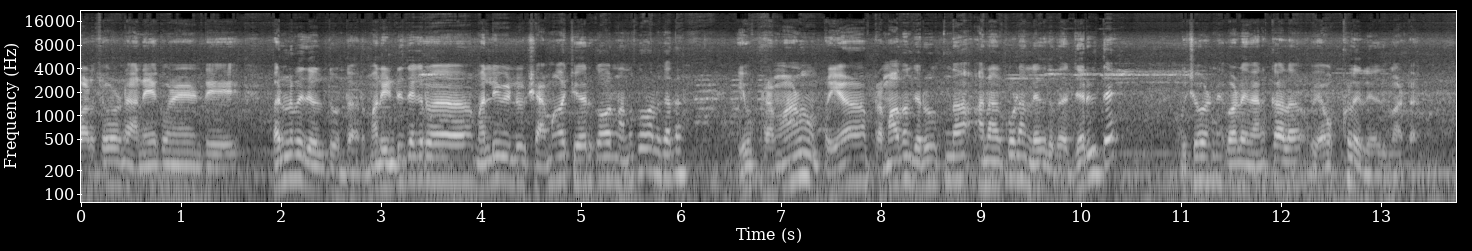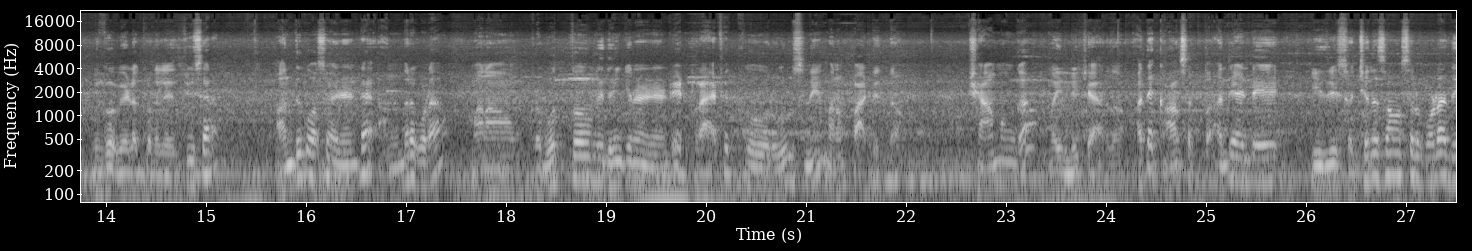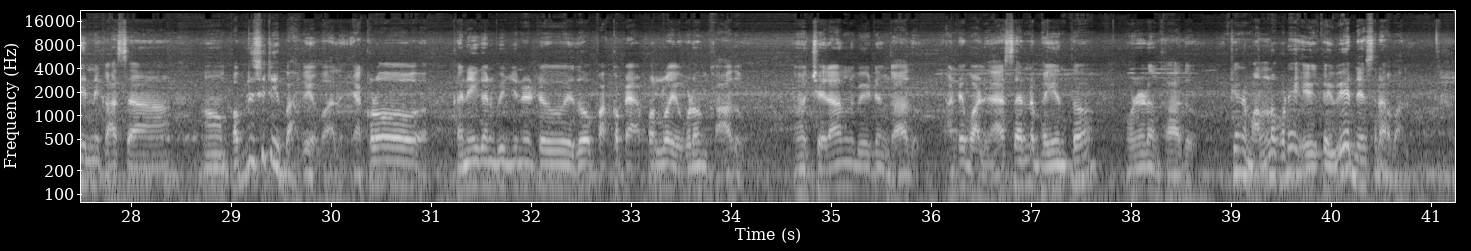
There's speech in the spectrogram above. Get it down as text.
వాళ్ళు చూడండి అనేకమైన పనుల మీద వెళ్తుంటారు. మరి ఇంటి దగ్గర మళ్ళీ వీళ్ళు క్షేమంగా చేరుకోవాలని అనుకోవాలి కదా. ఏం ప్రమాణం ప్రయా ప్రమాదం జరుగుతుందా అని అనుకోవడం లేదు కదా. జరిగితే కూర్చోండి వాళ్ళ వెనకాల ఒక్కడే లేదు అనమాట ఇంకో వీళ్ళకి కూడా లేదు. చూసారా అందుకోసం ఏంటంటే అందరూ కూడా మనం ప్రభుత్వం విధించిన ఏంటంటే ట్రాఫిక్ రూల్స్ని మనం పాటిద్దాం. క్షేమంగా బయలు చేరదాం. అదే కాన్సెప్ట్. అదే అంటే ఇది స్వచ్ఛంద సంస్థలు కూడా దీన్ని కాస్త పబ్లిసిటీ బాగా ఇవ్వాలి. ఎక్కడో కనీ కనిపించినట్టు ఏదో పక్క పేపర్లో ఇవ్వడం కాదు. ఆ, చలాన్లు వేయడం కాదు. అంటే వాళ్ళు వేస్తారనే భయంతో ఉండడం కాదు. కానీ మనలో కూడా ఏక అవేర్నెస్ రావాలి.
